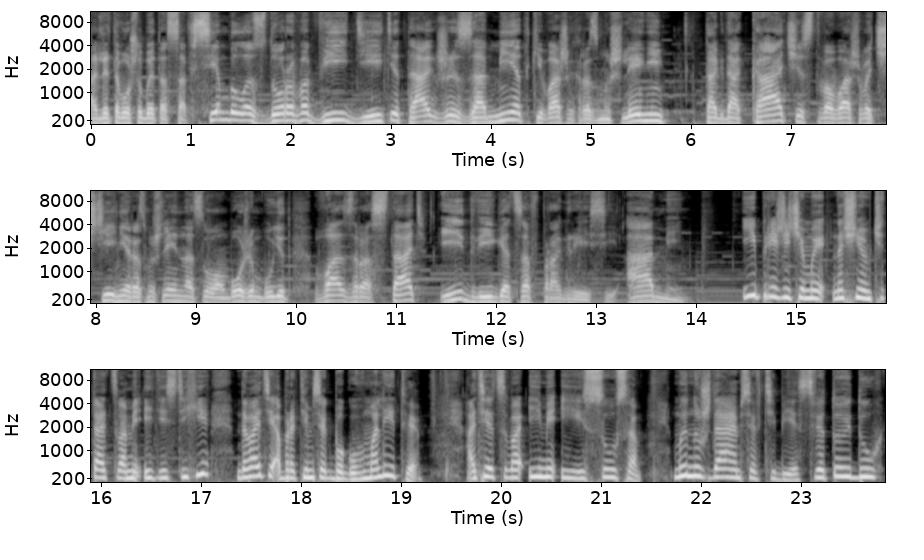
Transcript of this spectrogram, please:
А для того, чтобы это совсем было здорово, ведите также заметки ваших размышлений тогда качество вашего чтения и размышления над Словом Божьим будет возрастать и двигаться в прогрессии. Аминь. И прежде чем мы начнем читать с вами эти стихи, давайте обратимся к Богу в молитве. Отец, во имя Иисуса, мы нуждаемся в Тебе. Святой Дух,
